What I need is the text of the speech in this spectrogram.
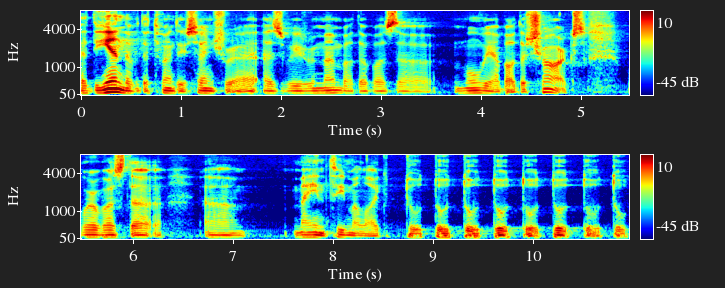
at the end of the 20th century, as we remember, there was a movie about the sharks, where was the um, main theme like do do do do do do do do,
